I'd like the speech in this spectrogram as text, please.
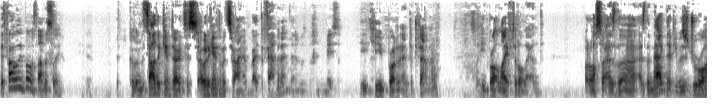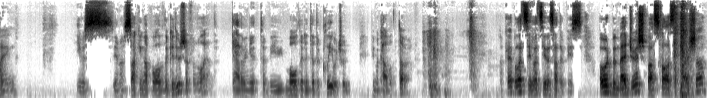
It's probably both, honestly. Because when the Tzaddik came to Eretz Yisrael, when it came to Mitzrayim, right, the famine ended. then it was Bechin Mesa. He, he brought an end to the famine. So he brought life to the land. But also as the as the magnet, he was drawing he was, you know, sucking up all of the Kedusha from the land, gathering it to be molded into the Kli, which would be Makabal the Torah. Okay, but let's see. Let's see this other piece. Od b'medrash b'aschalas parsha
